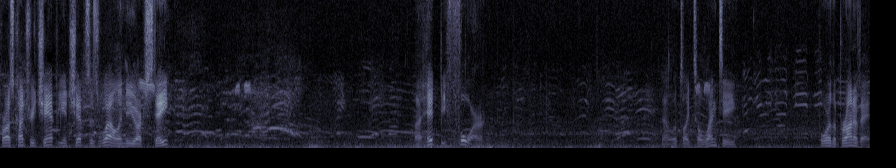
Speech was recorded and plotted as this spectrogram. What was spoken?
cross country championships as well in New York State. A hit before. That looked like Talenti bore the brunt of it.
